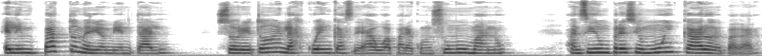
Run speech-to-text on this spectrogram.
El impacto medioambiental, sobre todo en las cuencas de agua para consumo humano, han sido un precio muy caro de pagar.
